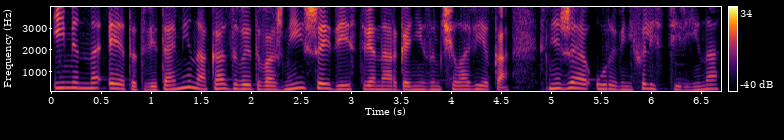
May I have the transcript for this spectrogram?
Именно этот витамин оказывает важнейшее действие на организм человека, снижая уровень холестерина,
